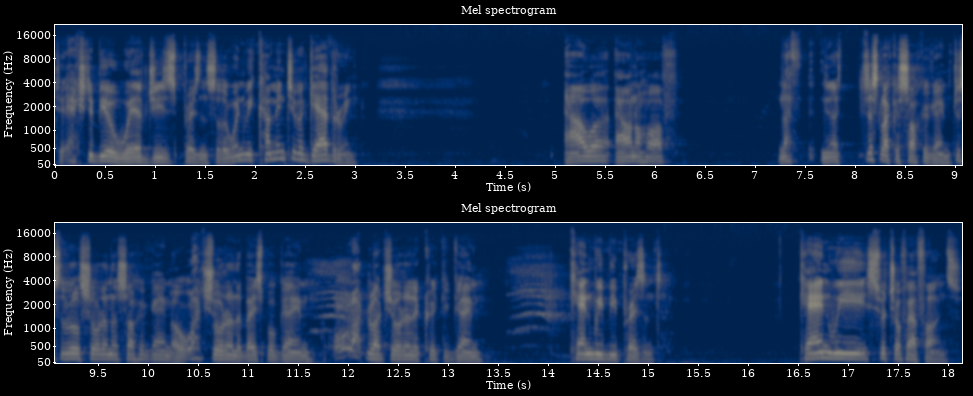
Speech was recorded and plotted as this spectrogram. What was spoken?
to actually be aware of Jesus' presence so that when we come into a gathering, hour, hour and a half, nothing, you know, just like a soccer game, just a little shorter than a soccer game, a lot shorter than a baseball game, a lot, lot shorter than a cricket game. Can we be present? Can we switch off our phones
